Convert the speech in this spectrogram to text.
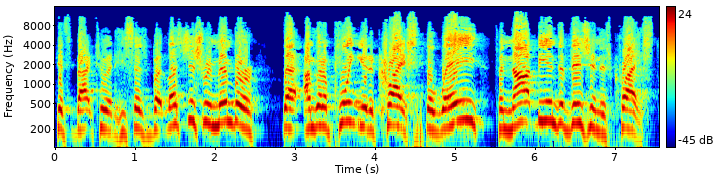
gets back to it. He says, but let's just remember that I'm going to point you to Christ. The way to not be in division is Christ.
